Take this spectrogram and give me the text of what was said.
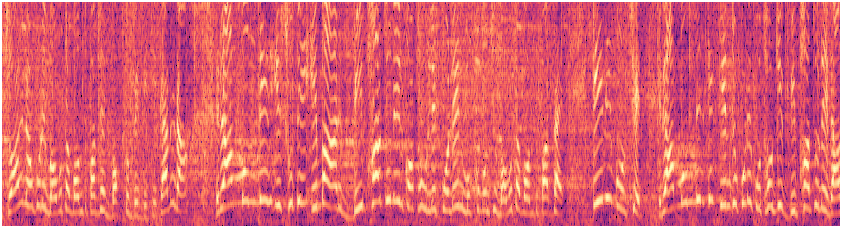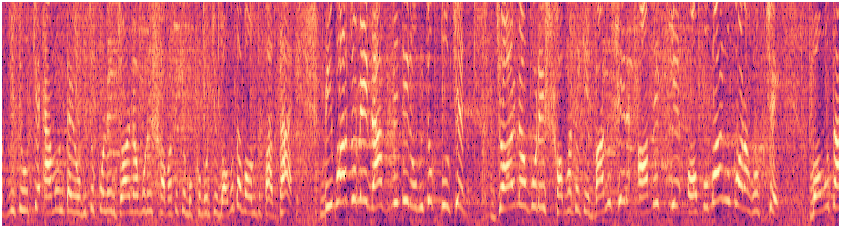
জয়নগরে মমতা বন্দ্যোপাধ্যায়ের বক্তব্যের দিকে। কেননা, রাম মন্দির ইস্যুতে এবার বিভাজনের কথা উল্লেখ করলেন মুখ্যমন্ত্রী মমতা বন্দ্যোপাধ্যায়। তিনি বলছেন, রাম মন্দিরকে কেন্দ্র করে কোথাও গিয়ে বিভাজনের রাজনীতি হচ্ছে এমনটাই অভিযোগ করলেন জয়নগরের সভা থেকে মুখ্যমন্ত্রী মমতা বন্দ্যোপাধ্যায়। বিভাজনের রাজনীতির অভিযোগ তুলছেন জয়নগরের সভা থেকে। মানুষের আবেগকে অপমান করা হচ্ছে। মমতা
